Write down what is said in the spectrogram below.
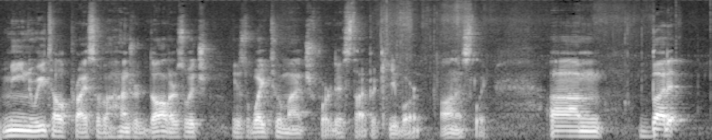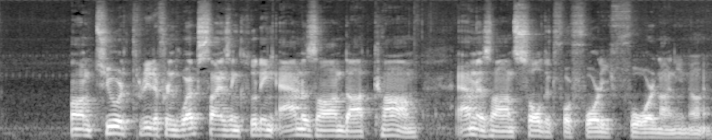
mean retail price of $100, which is way too much for this type of keyboard, honestly. Um, but on two or three different websites, including Amazon.com, Amazon sold it for $44.99.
